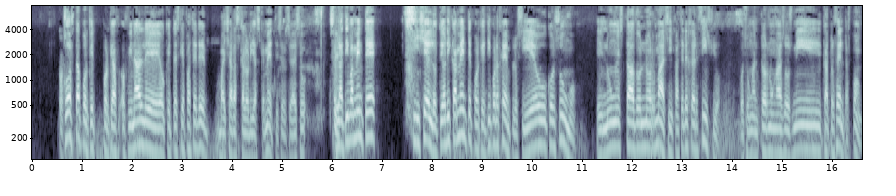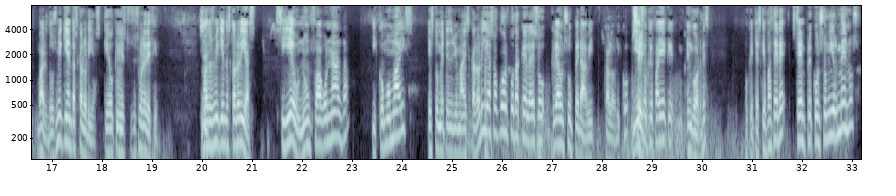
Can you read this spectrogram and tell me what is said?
Costa. costa porque porque ao final eh, o que tens que facer é baixar as calorías que metes, o sea, eso sí. relativamente sinxelo teóricamente porque ti, por exemplo, se si eu consumo en un estado normal, sin facer exercicio, pois un entorno unhas 2.400, pon, vale, 2.500 calorías, que é o que mm. se suele decir. Unha sí. 2.500 calorías. Si eu non fago nada e como máis, estou meténdolle máis calorías ao corpo, daquela eso crea un superávit calórico. E sí. iso que fai é que engordes. O que tens que facer é sempre consumir menos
